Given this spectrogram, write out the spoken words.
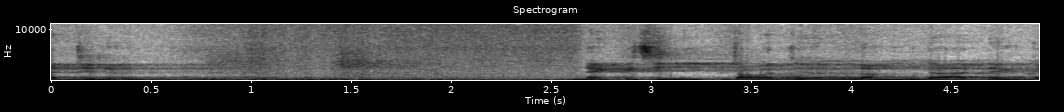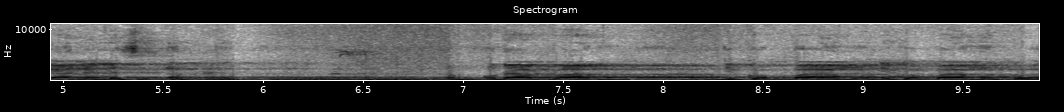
àddina nekk ci tawat ja lam daa dénkaane la sa ëpp dam ko daa baamu di ko baamu di ko baamu ba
